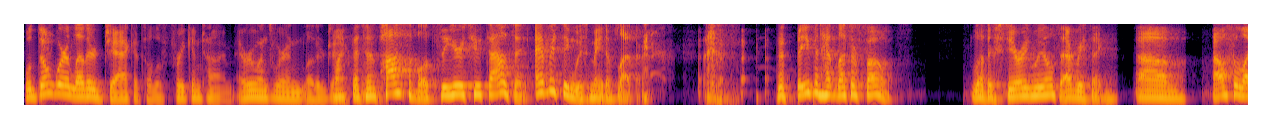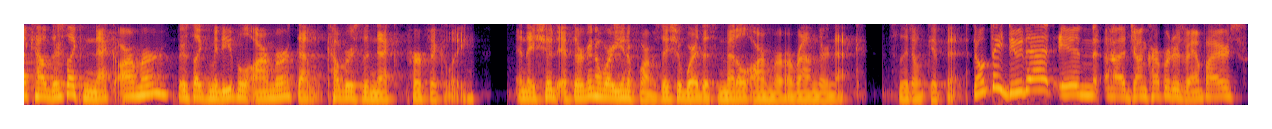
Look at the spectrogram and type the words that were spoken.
Well, don't wear leather jackets all the freaking time. Everyone's wearing leather jackets. Mike, that's impossible. It's the year 2000. Everything was made of leather. they even had leather phones, leather steering wheels, everything. Um, I also like how there's like neck armor. There's like medieval armor that covers the neck perfectly. And they should, if they're going to wear uniforms, they should wear this metal armor around their neck so they don't get bit. Don't they do that in uh, John Carpenter's Vampires?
